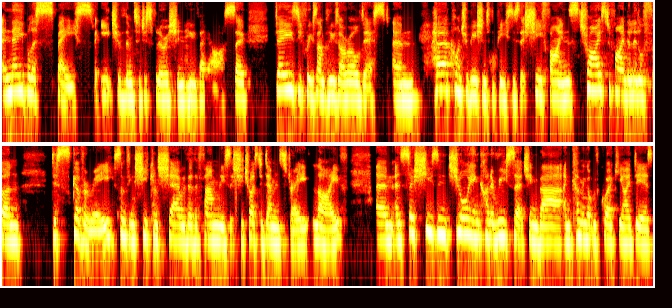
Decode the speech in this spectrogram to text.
enable a space for each of them to just flourish in who they are. So, Daisy, for example, who's our oldest, um, her contribution to the piece is that she finds, tries to find a little fun discovery, something she can share with other families that she tries to demonstrate live. Um, and so she's enjoying kind of researching that and coming up with quirky ideas,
